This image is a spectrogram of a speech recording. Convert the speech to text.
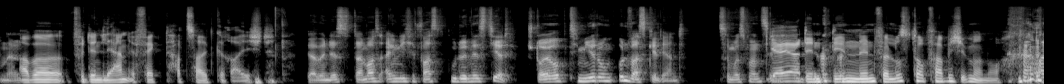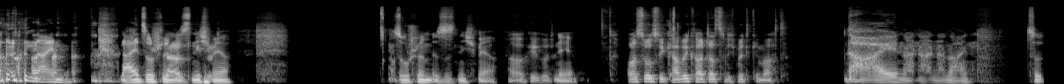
ne. aber für den Lerneffekt hat's halt gereicht. Ja, wenn das, dann war es eigentlich fast gut investiert. Steueroptimierung und was gelernt. So muss man sehen. Ja, ja, den, den, den Verlusttopf habe ich immer noch. Nein, nein, so schlimm Ja, ist es nicht gut. mehr. So schlimm ist es nicht mehr. Ah, okay, gut. Nee. Aber sowas wie Kabelkarte hast du nicht mitgemacht. Nein, nein, nein, nein, nein. Zu,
